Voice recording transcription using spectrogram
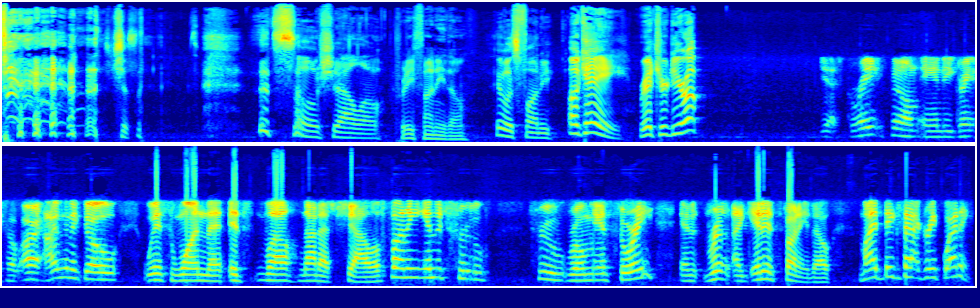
just It's so shallow. Pretty funny though. It was funny. Okay, Richard, you're up. Yes, great film, Andy. Great film. All right, I'm going to go with one that it's well, not as shallow, funny in the true, true romance story, and it, re- like, it is funny though. My Big Fat Greek Wedding.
